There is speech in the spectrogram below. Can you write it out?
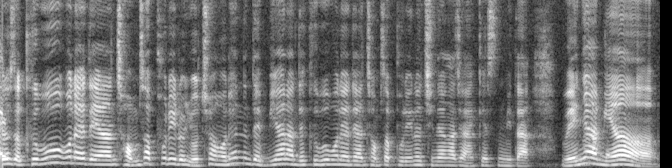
그래서 그 부분에 대한 점사풀이를 요청을 했는데 미안한데 그 부분에 대한 점사풀이는 진행하지 않겠습니다. 왜냐면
